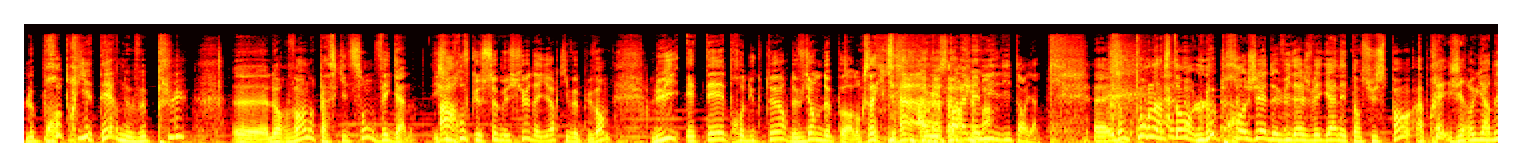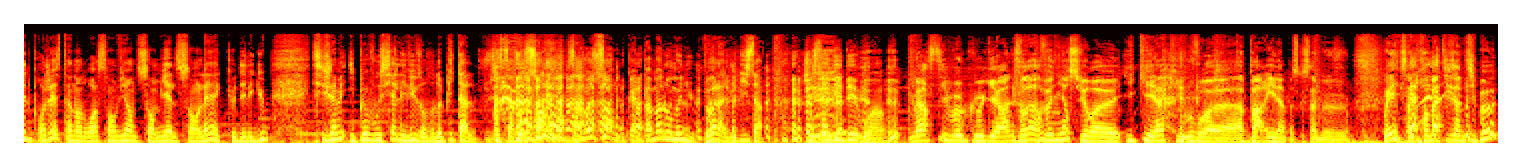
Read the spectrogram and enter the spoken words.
le propriétaire ne veut plus euh, leur vendre parce qu'ils sont véganes. Il Ah. se trouve que ce monsieur, d'ailleurs, qui veut plus vendre, lui était producteur de viande de porc. Donc ça, il a Ah oui, ça pas la même ligne éditoriale. Euh, et donc pour l'instant, le projet de village vegan est en suspens. Après, j'ai regardé le projet, c'est un endroit sans viande, sans miel, sans lait, que des légumes. Si jamais ils peuvent aussi aller vivre dans un hôpital, ça ressemble, ça ressemble quand même pas mal au menu. Voilà, je dis ça. J'essaie d'aider moi. hein. Merci beaucoup, Guérin. Je voudrais revenir sur euh, Ikea qui ouvre euh, à Paris là, parce que ça me, Oui. ça me traumatise un petit peu.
